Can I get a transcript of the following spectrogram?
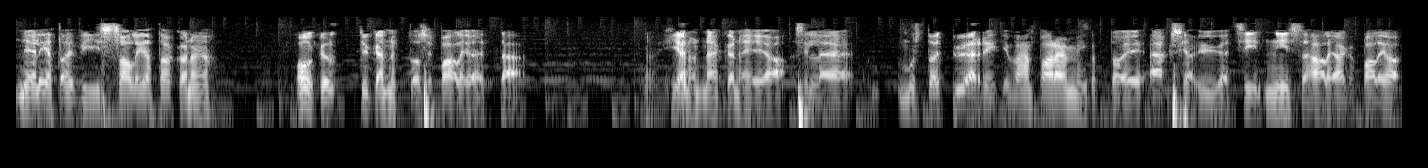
neljä tai viisi salia takana ja on kyllä tykännyt tosi paljon, että hienon näköinen ja sille musta toi pyöriikin vähän paremmin kuin toi X ja Y, et si- niissähän oli aika paljon,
